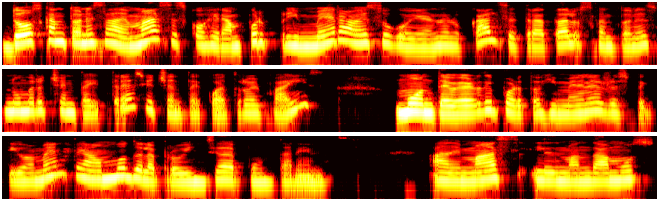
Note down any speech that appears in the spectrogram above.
Dos cantones además escogerán por primera vez su gobierno local. Se trata de los cantones número 83 y 84 del país, Monteverde y Puerto Jiménez respectivamente, ambos de la provincia de Punta Arenas. Además, les mandamos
